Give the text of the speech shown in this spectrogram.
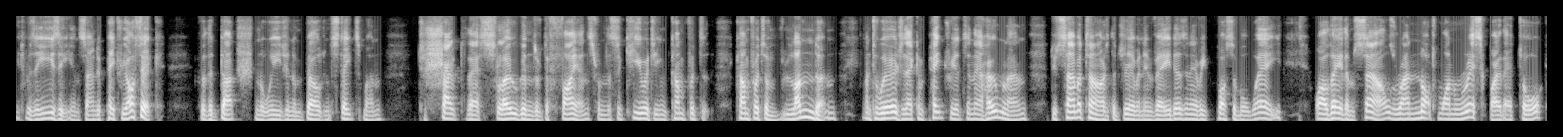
It was easy and sounded patriotic for the Dutch, Norwegian, and Belgian statesmen to shout their slogans of defiance from the security and comfort comfort of London and to urge their compatriots in their homeland to sabotage the German invaders in every possible way, while they themselves ran not one risk by their talk.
